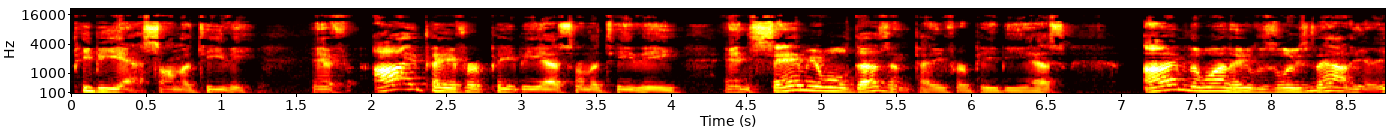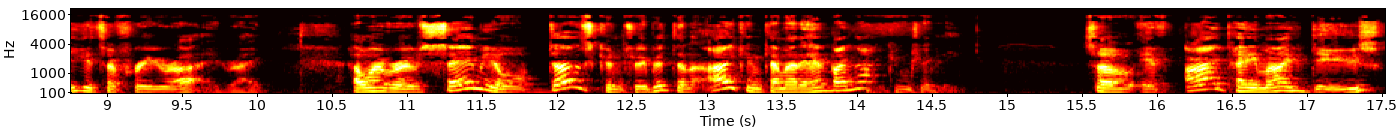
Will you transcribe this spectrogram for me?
PBS on the TV. If I pay for PBS on the TV and Samuel doesn't pay for PBS, I'm the one who's losing out here. He gets a free ride, right? However, if Samuel does contribute, then I can come out ahead by not contributing. So if I pay my dues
